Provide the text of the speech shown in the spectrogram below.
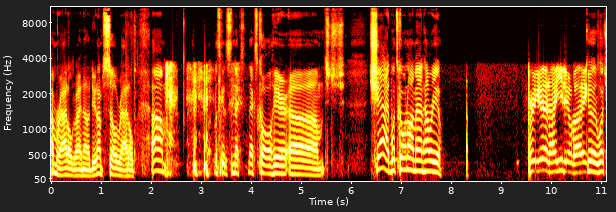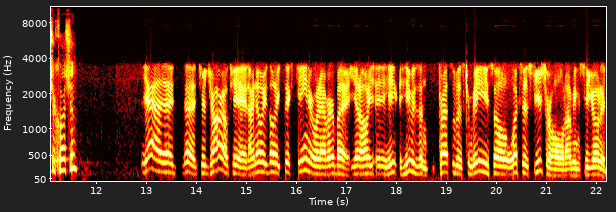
I'm rattled right now, dude. I'm so rattled. Um, let's get to the next next call here. Um, Shad, what's going on, man? How are you? Pretty good. How you doing, buddy? Good. What's your question? Yeah, the, the Chijaro kid. I know he's only 16 or whatever, but you know he he, he was impressive as can be. So, what's his future hold? I mean, is he going to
